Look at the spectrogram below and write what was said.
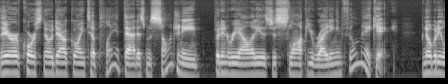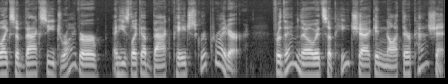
They are, of course, no doubt going to plant that as misogyny, but in reality, it's just sloppy writing and filmmaking. Nobody likes a backseat driver, and he's like a back page scriptwriter. For them, though, it's a paycheck and not their passion.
